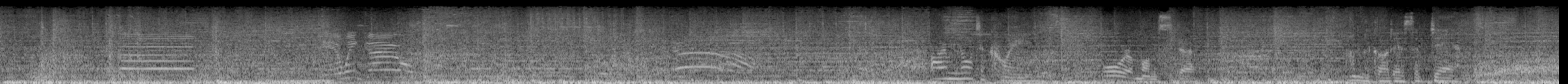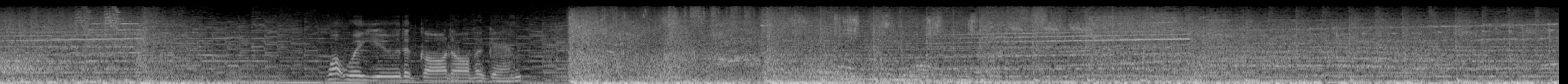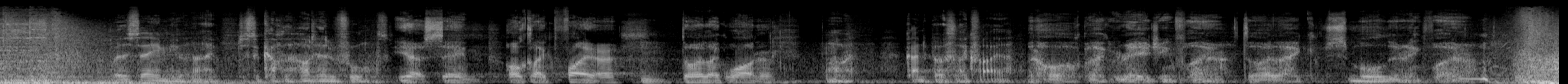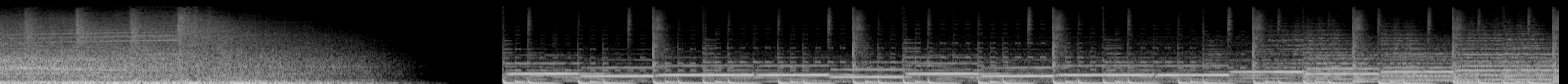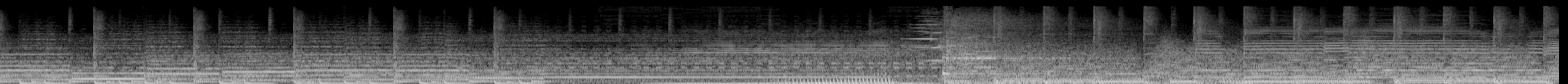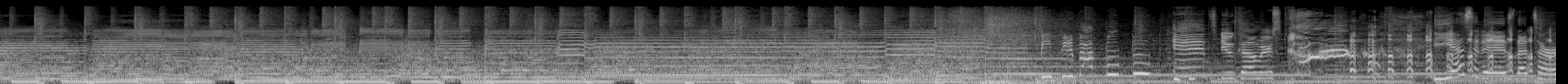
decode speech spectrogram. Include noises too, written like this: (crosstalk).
Here we go! I'm not a queen or a monster. I'm the goddess of death. What were you the god of again? The same, you and I. Just a couple of hot-headed fools. Yeah, same. Hulk like fire, Thor like water, Well, kind of both like fire. but Hulk like raging fire, Thor like smoldering fire. (laughs)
